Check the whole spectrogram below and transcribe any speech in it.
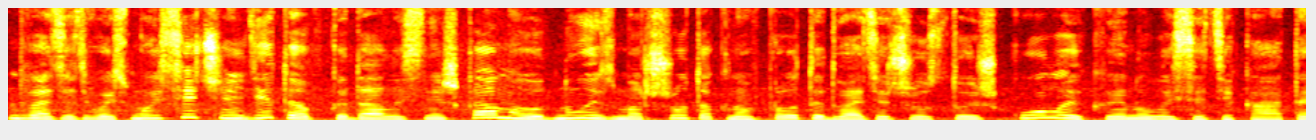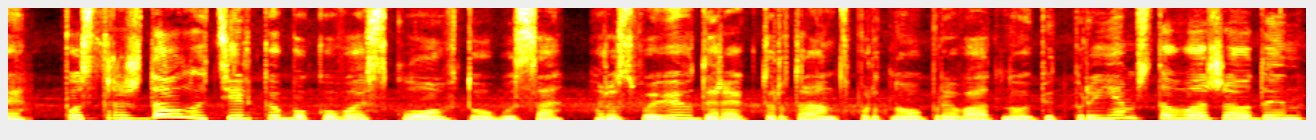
28 січня діти обкидали сніжками одну із маршруток навпроти 26-ї школи і кинулися тікати. Постраждало тільки бокове скло автобуса, розповів директор транспортного приватного підприємства Важа 1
